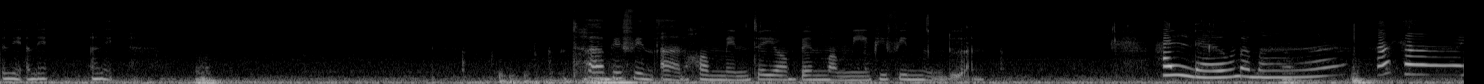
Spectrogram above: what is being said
อันนี้อันนี้อันนี้ถ้าพี่ฟินอ่านคอมเมนต์จะยอมเป็นหมัมมีพี่ฟินหนึ่งเดือน ฮัลโหลมามาฮายฮาย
